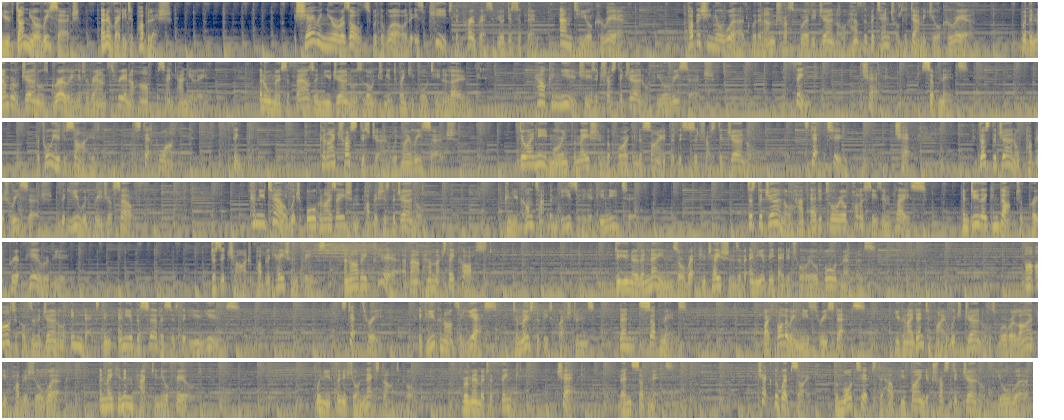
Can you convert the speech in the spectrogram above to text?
You've done your research and are ready to publish. Sharing your results with the world is key to the progress of your discipline and to your career. Publishing your work with an untrustworthy journal has the potential to damage your career. With the number of journals growing at around 3.5% annually, and almost a thousand new journals launching in 2014 alone, how can you choose a trusted journal for your research? Think, check, submit. Before you decide, step 1. Think. Can I trust this journal with my research? Do I need more information before I can decide that this is a trusted journal? Step 2. Check. Does the journal publish research that you would read yourself? Can you tell which organisation publishes the journal? Can you contact them easily if you need to? Does the journal have editorial policies in place? And do they conduct appropriate peer review? Does it charge publication fees? And are they clear about how much they cost? Do you know the names or reputations of any of the editorial board members? Are articles in the journal indexed in any of the services that you use? Step 3. If you can answer yes to most of these questions, then submit. By following these three steps, you can identify which journals will reliably publish your work and make an impact in your field. When you finish your next article, remember to think, check, then submit. Check the website for more tips to help you find a trusted journal for your work.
